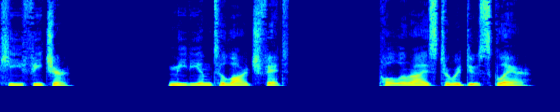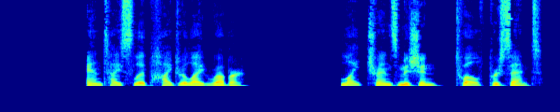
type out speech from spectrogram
Key feature. Medium to large fit. Polarized to reduce glare. Anti-slip Hydrolite rubber. Light transmission, 12%.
